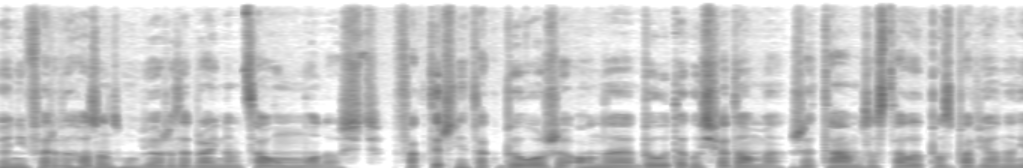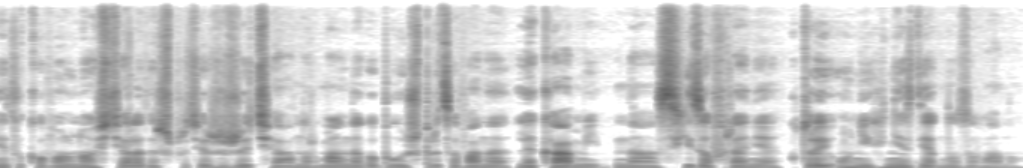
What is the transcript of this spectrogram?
Jennifer wychodząc mówiła, że zabrali nam całą młodość. Faktycznie tak było, że one były tego świadome, że tam zostały pozbawione nie tylko wolności, ale też przecież życia normalnego, były szprycowane lekami na schizofrenię, której u nich nie zdiagnozowano.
